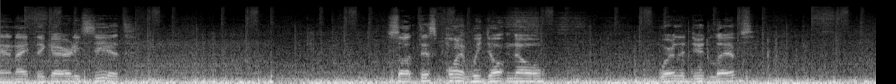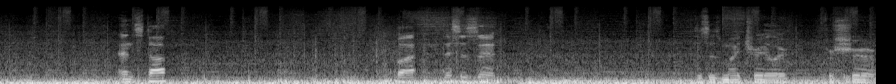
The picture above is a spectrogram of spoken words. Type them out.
And I think I already see it. So at this point, we don't know where the dude lives and stuff, but this is it. This is my trailer for sure.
